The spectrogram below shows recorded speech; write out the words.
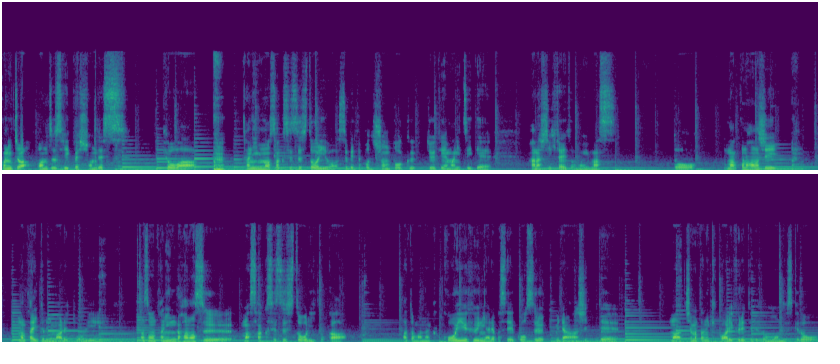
こんにちは。ワン、ツー、スリークエスチョンです。今日は 他人のサクセスストーリーはすべてポジショントークというテーマについて話していきたいと思います。とまあ、この話、まあ、タイトルにもある通り、まあ、その他人が話す、まあ、サクセスストーリーとか、あとまあなんかこういう風にやれば成功するみたいな話って、まあ巷に結構ありふれてると思うんですけど、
